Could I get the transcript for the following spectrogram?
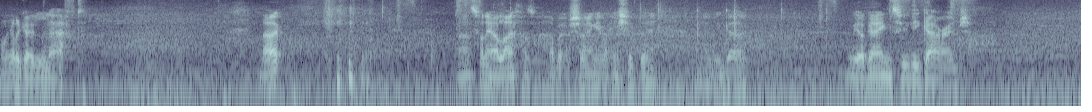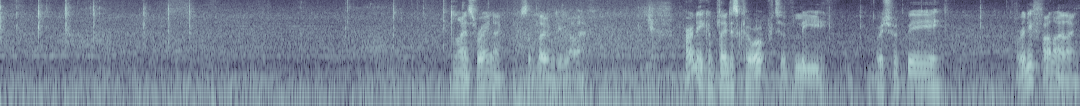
I'm gonna go left. No. That's funny how life has a habit of showing you what you should do. There we go. We are going to the garage. Oh, it's raining. It's a lonely life. Apparently you can play this cooperatively, which would be really fun, I think.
